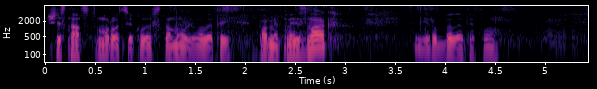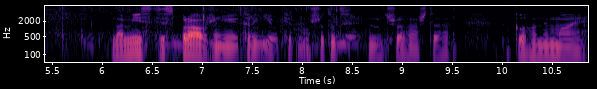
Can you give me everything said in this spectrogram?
в 16-му році, коли встановлювали той пам'ятний знак, і робили таку на місці справжньої криївки, тому що тут нічого аж того, такого немає.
